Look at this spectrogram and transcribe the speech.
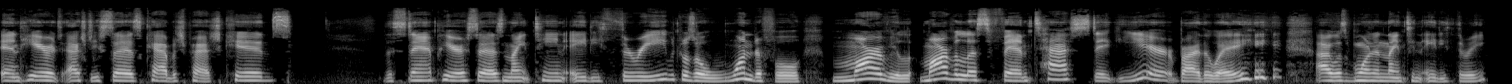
And here it actually says Cabbage Patch Kids. The stamp here says 1983, which was a wonderful, marvel, marvelous, fantastic year, by the way. I was born in 1983.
